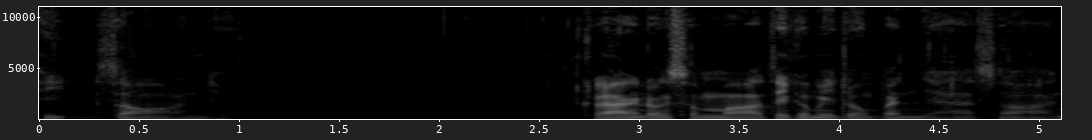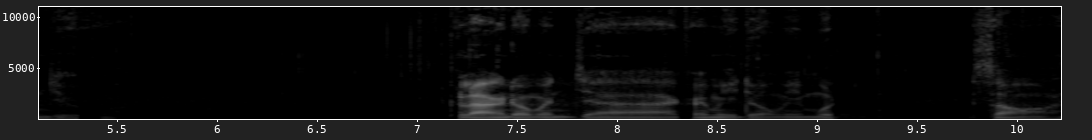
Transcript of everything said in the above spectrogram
ธิซ้อนอยู่ กลางดวงสมาธิก็มีดวงปัญญาซ้อนอยู่ กลางดวงปัญญาก็มีดวงมิมุตซ้อน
